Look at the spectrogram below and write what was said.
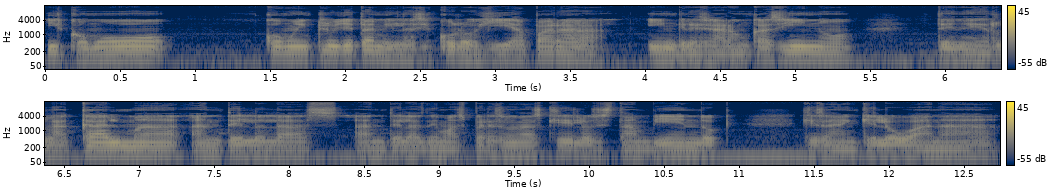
Y cómo, cómo incluye también la psicología para ingresar a un casino, tener la calma ante las, ante las demás personas que los están viendo, que saben que lo van a,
